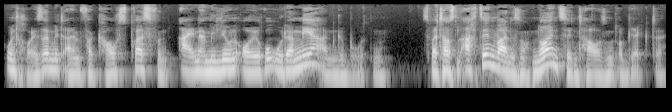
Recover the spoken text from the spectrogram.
und Häuser mit einem Verkaufspreis von einer Million Euro oder mehr angeboten. 2018 waren es noch 19.000 Objekte.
